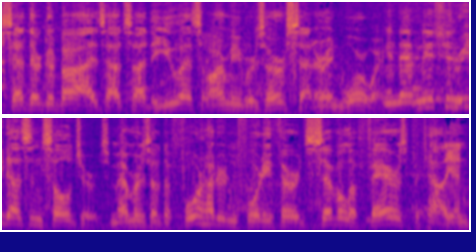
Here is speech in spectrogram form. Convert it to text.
said their goodbyes outside the U.S. Army Reserve Center in Warwick. In that mission, three dozen soldiers, members of the 443rd Civil Affairs Battalion,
